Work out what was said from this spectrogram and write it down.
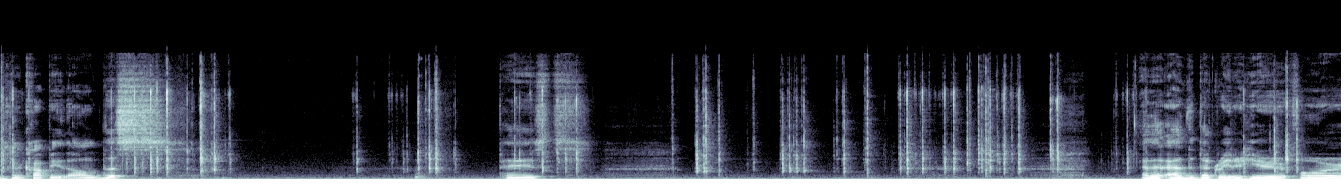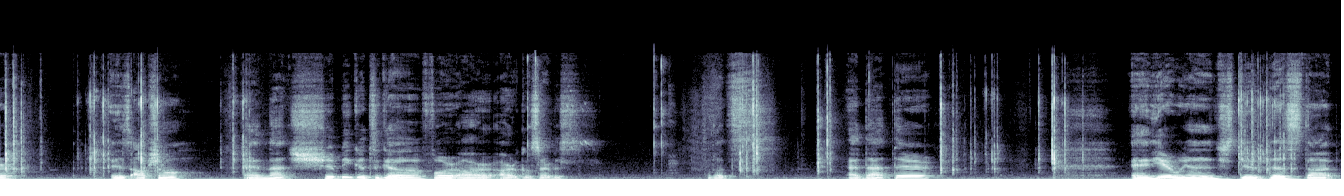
you can copy all of this, paste, and then add the decorator here for is optional and that should be good to go for our article service. So let's add that there. And here we're gonna just do this dot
